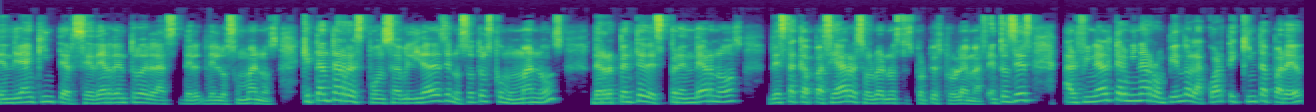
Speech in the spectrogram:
tendrían que interceder dentro de, las, de, los humanos. ¿Qué tantas responsabilidades de nosotros como humanos de repente desprendernos de esta capacidad de resolver nuestros propios problemas? Entonces, al final termina rompiendo la cuarta y quinta pared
